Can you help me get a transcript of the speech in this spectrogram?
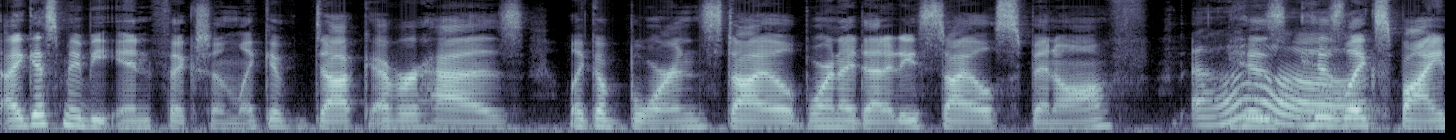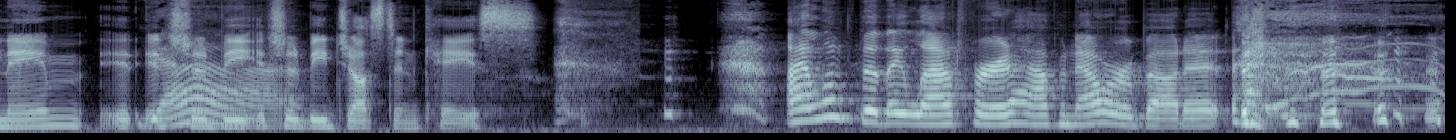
I guess maybe in fiction, like if Duck ever has like a Bourne style, Bourne identity style spin-off. Oh. His his like oh. spy name it, it should be it should be Justin Case. I loved that they laughed for a half an hour about it.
